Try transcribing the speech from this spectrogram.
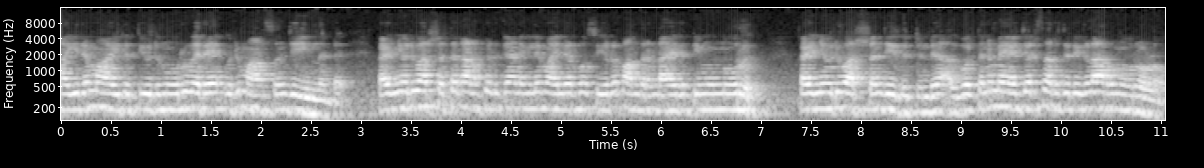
ആയിരം ആയിരത്തി ഒരുന്നൂറ് വരെ ഒരു മാസം ചെയ്യുന്നുണ്ട്. കഴിഞ്ഞ ഒരു വർഷത്തെ കണക്കെടുക്കുകയാണെങ്കിൽ മൈനർ പ്രൊസീജിയർ പന്ത്രണ്ടായിരത്തി മുന്നൂറ് കഴിഞ്ഞ ഒരു വർഷം ചെയ്തിട്ടുണ്ട്. അതുപോലെ തന്നെ മേജർ സർജറികൾ അറുന്നൂറോളം.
